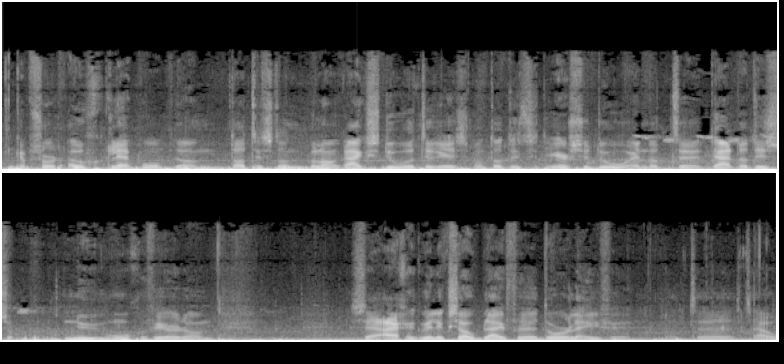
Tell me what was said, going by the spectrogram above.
ik heb een soort oogkleppen op dan. Dat is dan het belangrijkste doel wat er is. Want dat is het eerste doel. En dat, ja, dat is nu ongeveer dan. Dus eigenlijk wil ik zo blijven doorleven. Dat, zou,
